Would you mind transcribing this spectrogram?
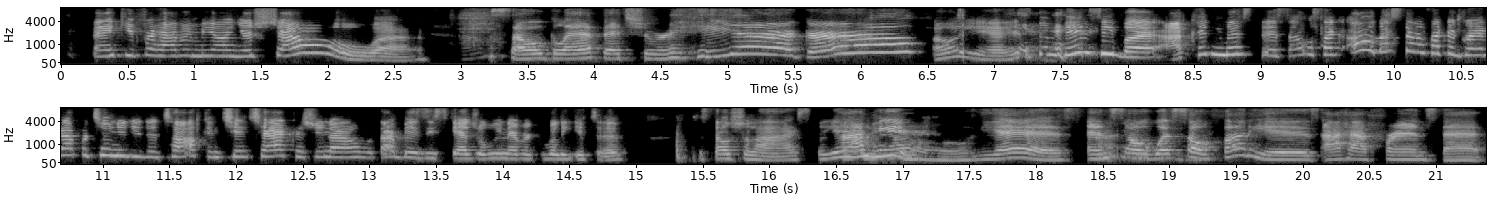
Thank you for having me on your show. I'm so glad that you're here, girl. Oh, yeah, it's been busy, but I couldn't miss this. I was like, oh, that sounds like a great opportunity to talk and chit chat because, you know, with our busy schedule, we never really get to to socialize. But yeah, I'm here. Yes. And so what's so funny is I have friends that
